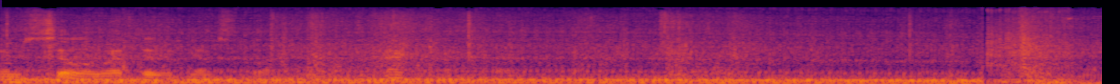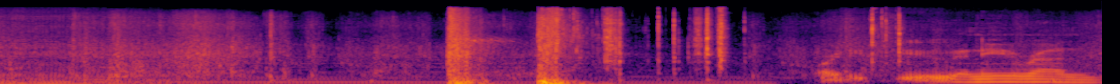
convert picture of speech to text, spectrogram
I'm silhouetted against the background. Forty-two, and he runs.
